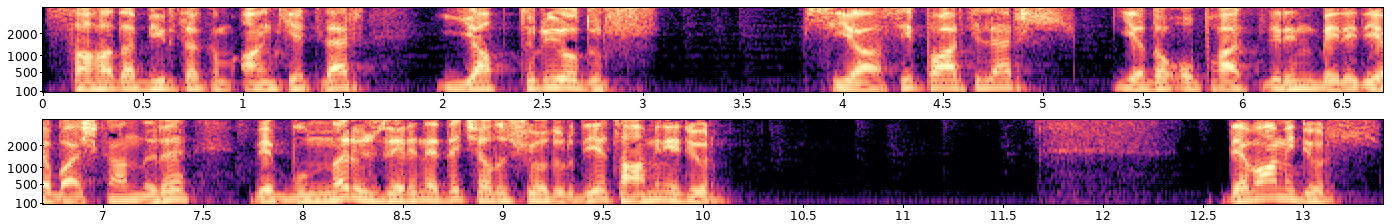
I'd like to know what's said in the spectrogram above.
sahada bir takım anketler yaptırıyordur siyasi partiler ya da o partilerin belediye başkanları ve bunlar üzerine de çalışıyordur diye tahmin ediyorum. Devam ediyoruz.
